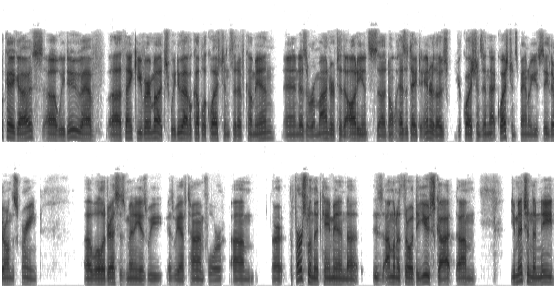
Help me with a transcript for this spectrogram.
Okay, guys, uh, we do have, uh, thank you very much. We do have a couple of questions that have come in. And as a reminder to the audience, uh, don't hesitate to enter those, your questions in that questions panel you see there on the screen. Uh, we'll address as many as we, as we have time for. Um, our, the first one that came in, uh, is, I'm gonna throw it to you, Scott. Um, you mentioned the need,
